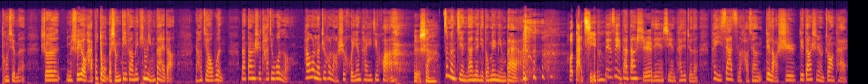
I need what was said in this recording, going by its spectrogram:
同学们说：“你们谁有还不懂的什么地方没听明白的？”然后就要问。那当时他就问了，他问了之后，老师回应他一句话：“啥？这么简单的你都没明白啊？” 好打击。对，所以他当时这件事情，他就觉得他一下子好像对老师对当时那种状态。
